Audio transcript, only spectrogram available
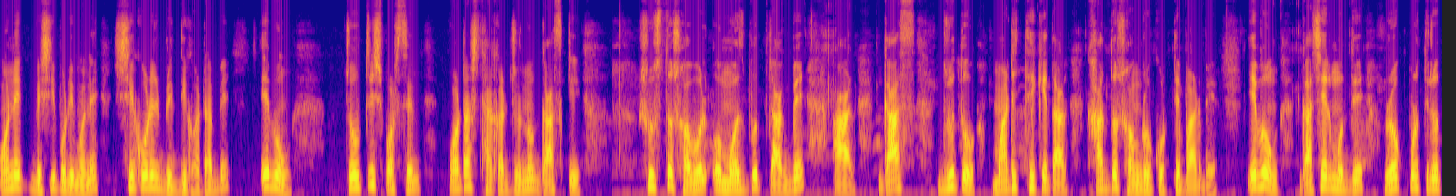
অনেক বেশি পরিমাণে শেকড়ের বৃদ্ধি ঘটাবে এবং চৌত্রিশ পার্সেন্ট পটাশ থাকার জন্য গাছকে সুস্থ, সবল ও মজবুত রাখবে আর গাছ দ্রুত মাটির থেকে তার খাদ্য সংগ্রহ করতে পারবে এবং গাছের মধ্যে রোগ প্রতিরোধ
